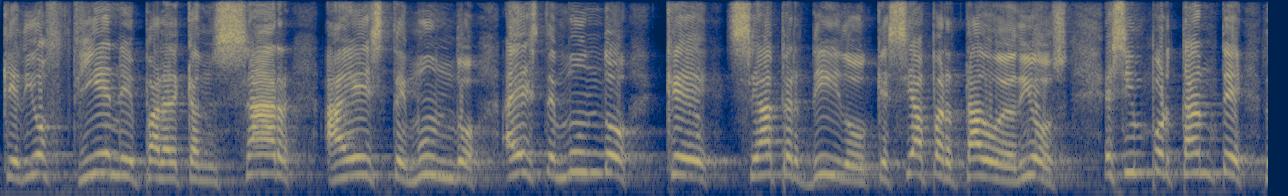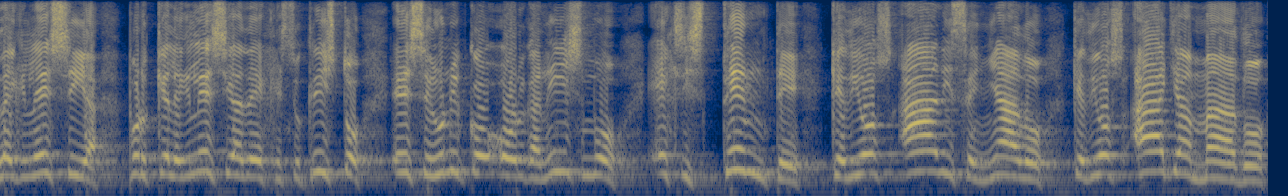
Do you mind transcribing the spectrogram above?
que Dios tiene para alcanzar a este mundo, a este mundo que se ha perdido, que se ha apartado de Dios. Es importante la iglesia porque la iglesia de Jesucristo es el único organismo existente que Dios ha diseñado, que Dios ha llamado,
